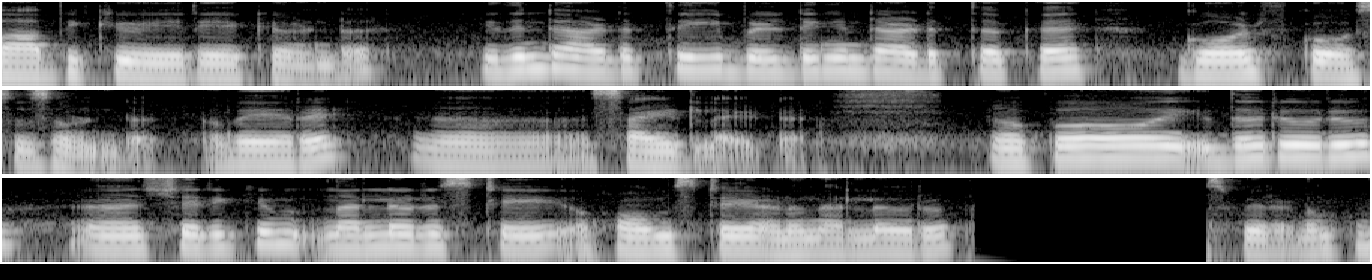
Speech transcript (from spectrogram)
ബാബിക്യൂ ഏരിയ ഒക്കെ ഉണ്ട്. ഇതിന്റെ അടുത്ത് ഈ ബിൽഡിങ്ങിന്റെ അടുത്തൊക്കെ ഗോൾഫ് കോഴ്സസ് ഉണ്ട്. വേറെ സൈഡിലായിട്ട്. അപ്പോൾ ഇതൊരു ഒരു ശരിക്കും നല്ലൊരു സ്റ്റേ ഹോം സ്റ്റേ ആണ്. നല്ലൊരു അറ്റ്മോസ്ഫിയർ ആണ് നമുക്ക്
